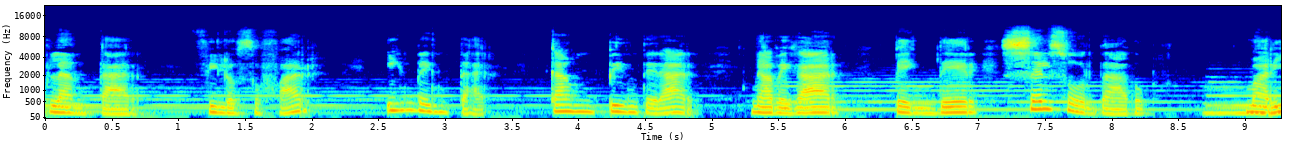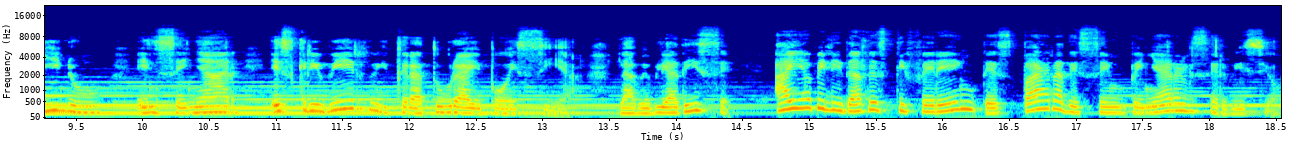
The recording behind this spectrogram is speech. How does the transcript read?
plantar, filosofar, inventar, campinterar, navegar, vender, ser soldado, marino, enseñar, escribir literatura y poesía. La Biblia dice, hay habilidades diferentes para desempeñar el servicio,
